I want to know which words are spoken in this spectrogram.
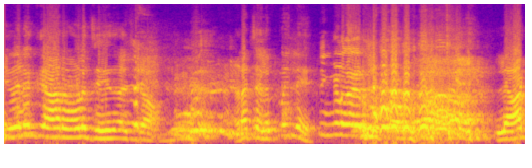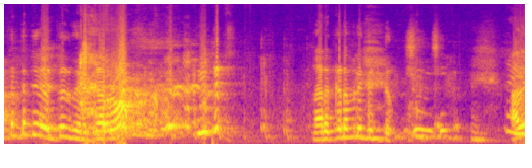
ഇവനൊക്കെ ആ റോൾ ചെയ്ത് വെച്ചോ. എടാ ചെലപ്പോ ഇല്ലേ ലോട്ടിട്ട് വെച്ചത് നിനക്കാറോ നറുക്കെടുപ്പിൽ കിട്ടും. അത്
